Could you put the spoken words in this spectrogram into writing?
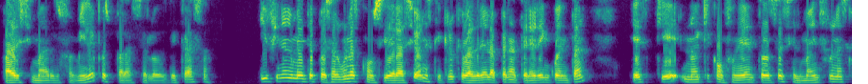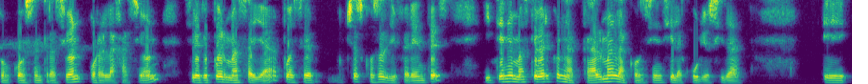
padres y madres de familia, pues para hacerlo desde casa. Y finalmente pues algunas consideraciones que creo que valdría la pena tener en cuenta es que no hay que confundir entonces el mindfulness con concentración o relajación, sino que puede más allá, pueden ser muchas cosas diferentes y tiene más que ver con la calma, la conciencia y la curiosidad. Eh,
